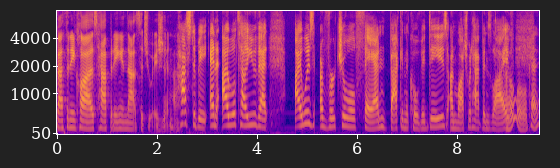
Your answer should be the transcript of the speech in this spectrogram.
Bethenny clause happening in that situation. Has to be. And I will tell you that I was a virtual fan back in the COVID days on Watch What Happens Live. Oh, okay.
